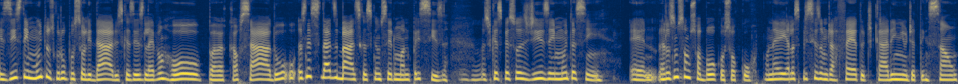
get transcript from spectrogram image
Existem muitos grupos solidários que às vezes levam roupa, calçado, as necessidades básicas que um ser humano precisa. Uhum. Mas o que as pessoas dizem muito assim, é, elas não são só boca ou só corpo, né? E elas precisam de afeto, de carinho, de atenção.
